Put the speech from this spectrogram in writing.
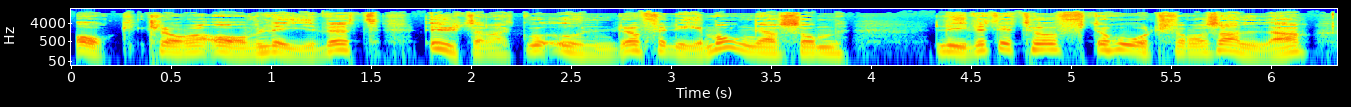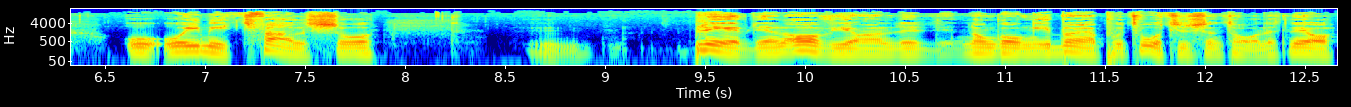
och klara av livet utan att gå under för det är många som livet är tufft och hårt för oss alla och, och i mitt fall så eh, blev det en avgörande någon gång i början på 2000-talet när jag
